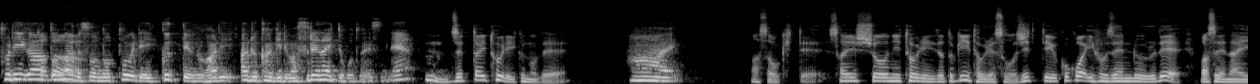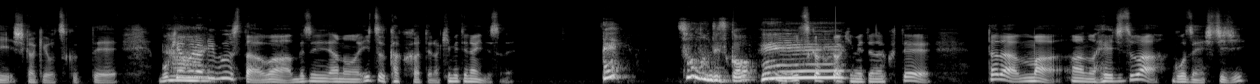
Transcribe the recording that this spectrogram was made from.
トリガーとなるそのトイレ行くっていうのがあり、ある限り忘れないってことですね。う。うん、絶対トイレ行くので、はい。朝起きて、最初にトイレに行った時にトイレ掃除っていう、ここは if 全ルールで忘れない仕掛けを作って、ボキャブラリーブースターは別に、あの、いつ書くかっていうのは決めてないんですね。え？そうなんですか？へえ。いつ書くかは決めてなくて、ただ、まあ、あの、平日は午前7時、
